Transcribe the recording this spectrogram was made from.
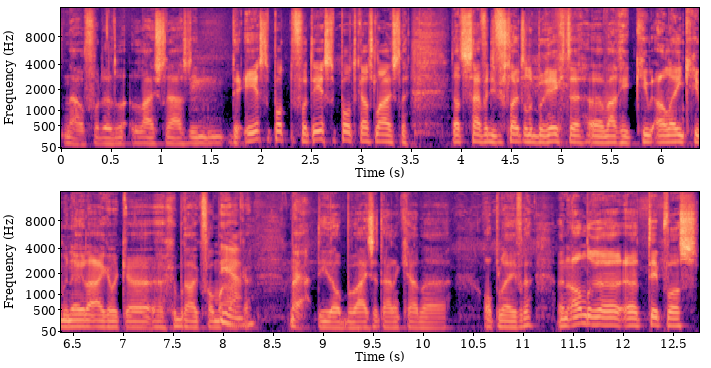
Nou, voor de lu- luisteraars die de eerste pod- voor het eerste podcast luisteren, dat zijn van die versleutelde berichten waar alleen criminelen eigenlijk gebruik van Ja. maken. Nou ja, die dat bewijs uiteindelijk gaan opleveren. Een andere tip was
